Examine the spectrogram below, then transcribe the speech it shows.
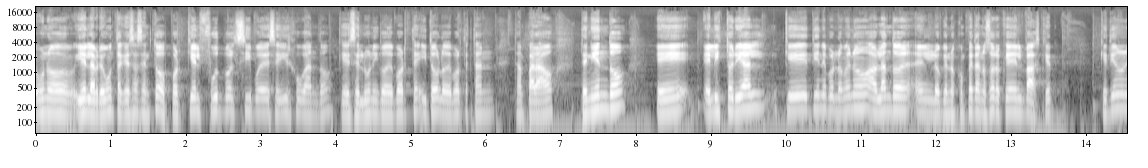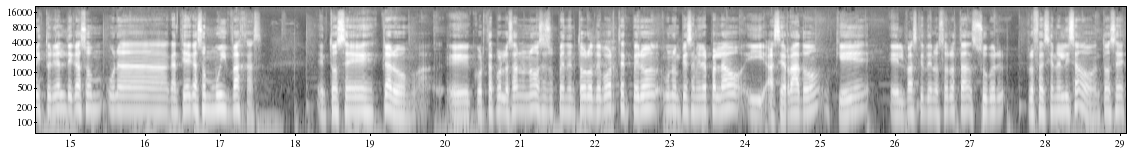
uno, y es la pregunta que se hacen todos, ¿por qué el fútbol sí puede seguir jugando, que es el único deporte, y todos los deportes están, están parados, teniendo eh, el historial que tiene, por lo menos, hablando en lo que nos compete a nosotros, que es el básquet, que tiene un historial de casos, una cantidad de casos muy bajas. Entonces, claro, eh, cortar por los sano no, se suspenden todos los deportes, pero uno empieza a mirar para el lado y hace rato que el básquet de nosotros está súper profesionalizado. Entonces,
